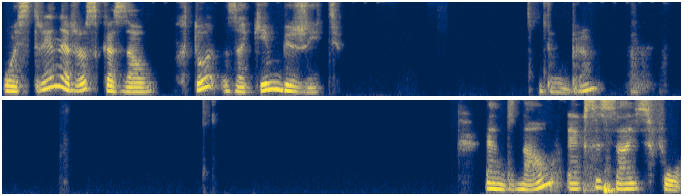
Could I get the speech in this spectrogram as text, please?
Ось тренер розказав, хто за ким біжить. Добре. And now exercise 4.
